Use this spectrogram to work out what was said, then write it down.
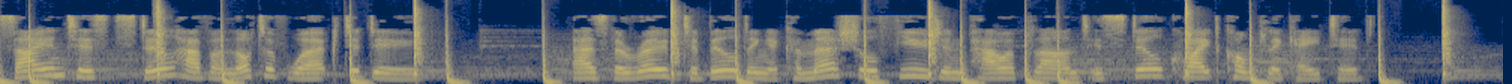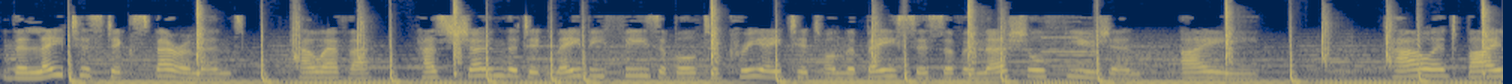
scientists still have a lot of work to do as the road to building a commercial fusion power plant is still quite complicated. The latest experiment, however, has shown that it may be feasible to create it on the basis of inertial fusion, i.e., powered by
